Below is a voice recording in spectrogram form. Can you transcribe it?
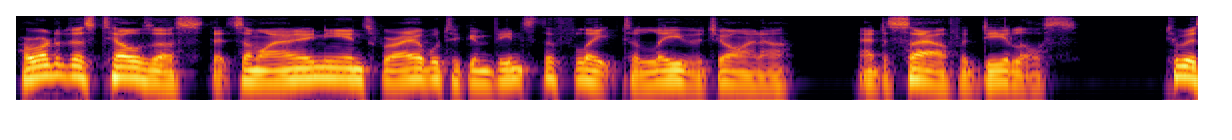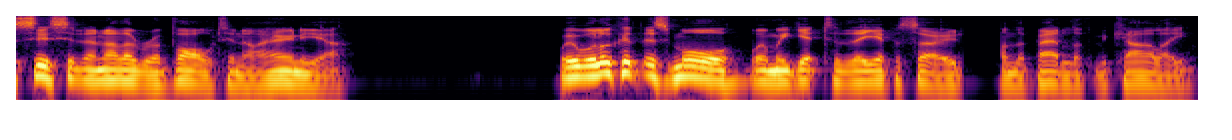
Herodotus tells us that some Ionians were able to convince the fleet to leave Aegina and to sail for Delos, to assist in another revolt in Ionia. We will look at this more when we get to the episode on the Battle of Mycale.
